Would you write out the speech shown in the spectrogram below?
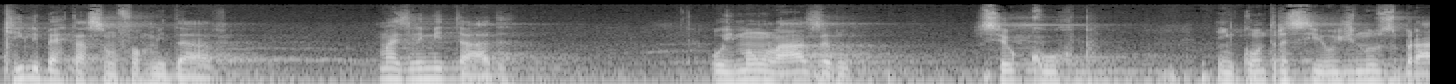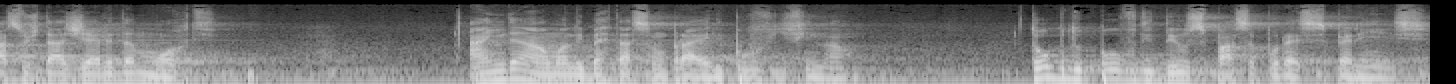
Que libertação formidável, mas limitada. O irmão Lázaro, seu corpo, encontra-se hoje nos braços da gélida morte. Ainda há uma libertação para ele por vir final. Todo o povo de Deus passa por essa experiência.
